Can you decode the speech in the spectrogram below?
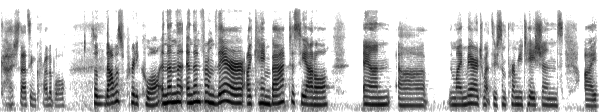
Gosh, that's incredible. So that was pretty cool. And then the, and then from there, I came back to Seattle, and uh, my marriage went through some permutations. I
